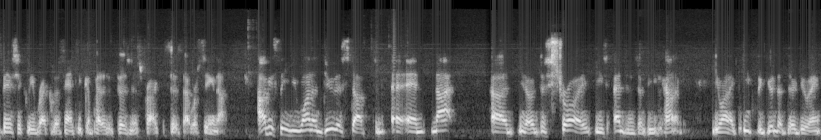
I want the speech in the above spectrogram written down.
basically reckless anti-competitive business practices that we're seeing now. Obviously, you want to do this stuff to, and not, uh, you know, destroy these engines of the economy. You want to keep the good that they're doing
